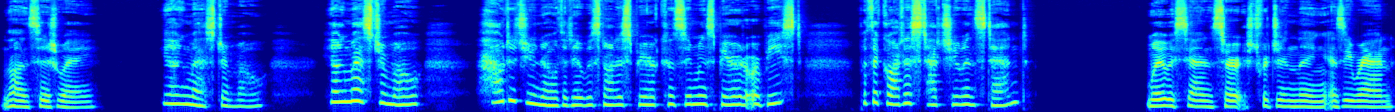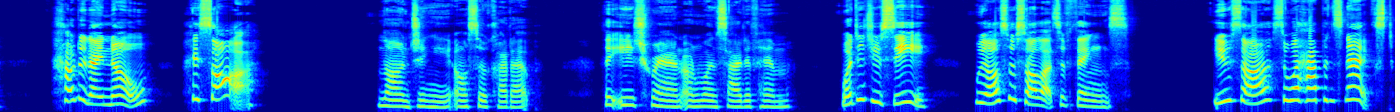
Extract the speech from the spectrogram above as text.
Lan Sizhui. Young Master Mo, young Master Mo, how did you know that it was not a spirit consuming spirit or beast, but the goddess statue instead? Wei Wuxian searched for Jin Ling as he ran. How did I know? I saw. Lan Jingyi also caught up. They each ran on one side of him. What did you see? We also saw lots of things. You saw, so what happens next?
